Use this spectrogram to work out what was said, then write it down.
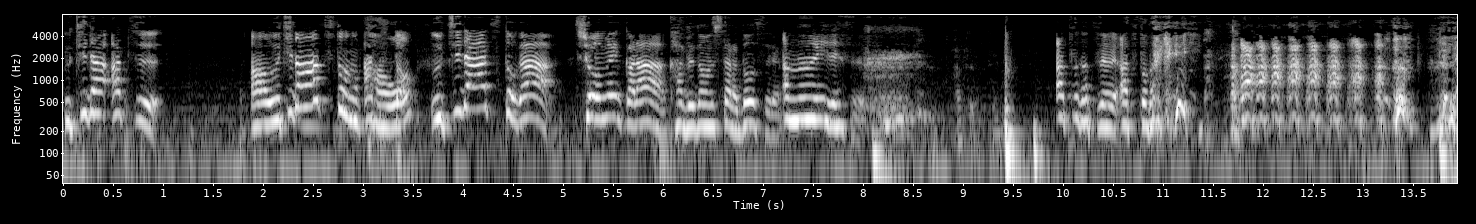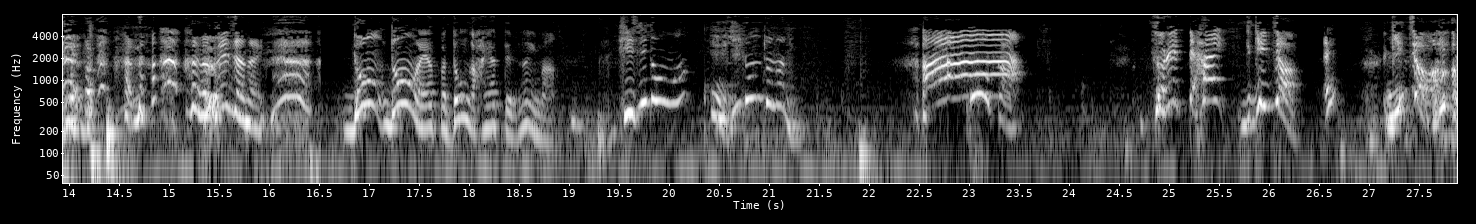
内田篤あ、内田篤人の篤顔人内田篤人が正面から壁ドンしたらどうするあ、無理です。圧が強い圧とだけに。鼻、鼻目じゃない。ドン、ドンはやっぱドンが流行ってるの今。肘ドンは？肘ドンって何ああそれって、はい議長え？議長議長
